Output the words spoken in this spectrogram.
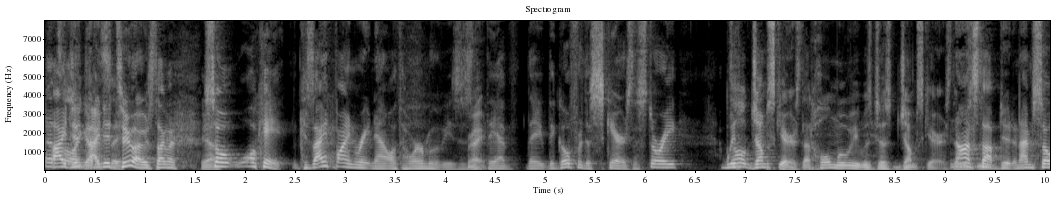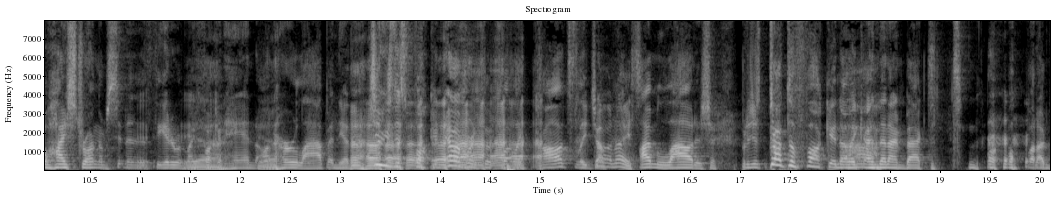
all I did. I, did say. too. I was talking about. So okay, because I find right now with horror movies is Right. that they have they they go for the scares. The story It's all jump scares. That whole movie was just jump scares. There nonstop, dude. And I'm so high strung. I'm sitting in the theater with my Yeah, fucking hand on her lap, and the other Jesus fucking ever like constantly jump. Oh, nice. I'm loud as shit, but it just dot the fucking, and, like, and then I'm back to, to normal. But I'm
